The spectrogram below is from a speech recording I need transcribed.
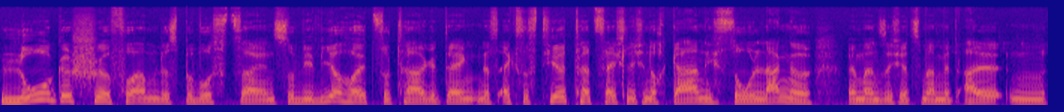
logische Form des Bewusstseins, so wie wir heutzutage denken, das existiert tatsächlich noch gar nicht so lange, wenn man sich jetzt mal mit alten,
